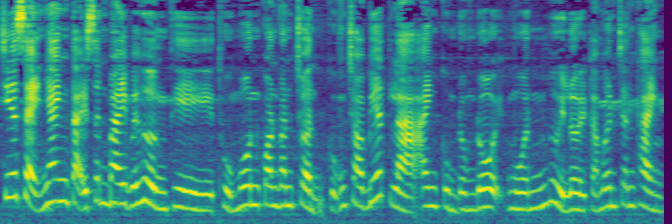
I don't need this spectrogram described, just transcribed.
Chia sẻ nhanh tại sân bay với Hường thì thủ môn Quan Văn Chuẩn cũng cho biết là anh cùng đồng đội muốn gửi lời cảm ơn chân thành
